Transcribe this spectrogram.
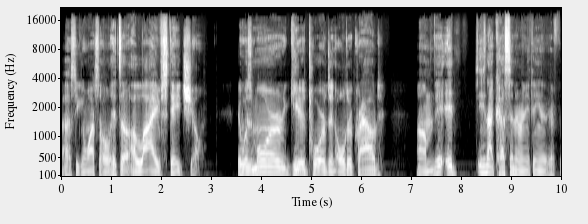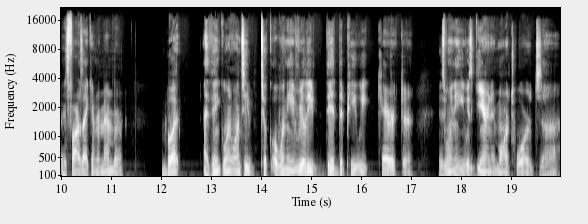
uh, so you can watch the whole. It's a, a live stage show. It was more geared towards an older crowd. Um, it, it he's not cussing or anything, if, as far as I can remember but I think when once he took or when he really did the Pee Wee character is when he was gearing it more towards uh,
